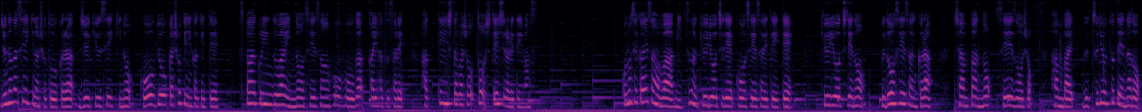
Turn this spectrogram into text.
17世紀の初頭から19世紀の工業化初期にかけてスパークリングワインの生産方法が開発され発展した場所として知られています。この世界遺産は3つの丘陵地で構成されていて丘陵地でのブドウ生産からシャンパンの製造所販売物流拠点など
